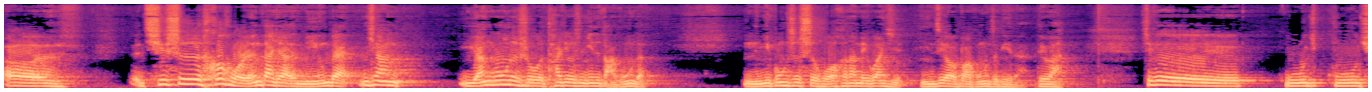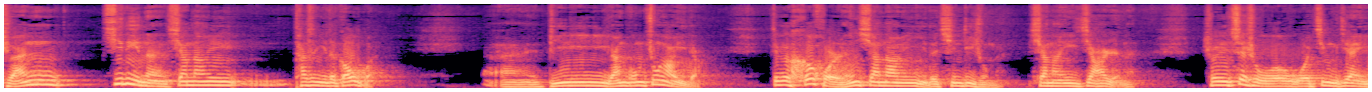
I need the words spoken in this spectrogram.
呃，其实合伙人大家明白，你像员工的时候，他就是你的打工的，嗯，你公司死活和他没关系，你只要把工资给他，对吧？这个股股权。激励呢，相当于他是你的高管，嗯，比员工重要一点。这个合伙人相当于你的亲弟兄们，相当于家人呢。所以，这是我我建不建议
